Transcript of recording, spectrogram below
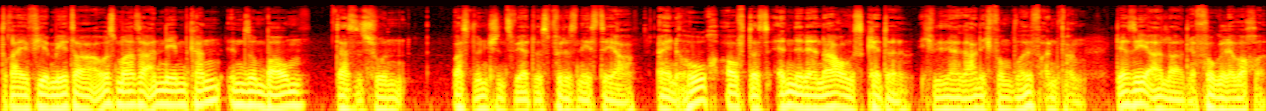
drei, vier Meter Ausmaße annehmen kann in so einem Baum, das ist schon was wünschenswertes für das nächste Jahr. Ein Hoch auf das Ende der Nahrungskette. Ich will ja gar nicht vom Wolf anfangen. Der Seeadler, der Vogel der Woche.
